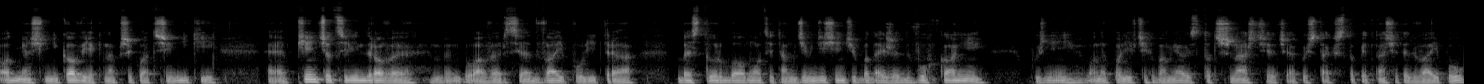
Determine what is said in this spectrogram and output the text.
odmian silnikowych, jak na przykład silniki e, pięciocylindrowe. Była wersja 2,5 litra bez turbo mocy tam 90 bodajże dwóch koni. Później one po lifcie chyba miały 113 czy jakoś tak 115 te 2,5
